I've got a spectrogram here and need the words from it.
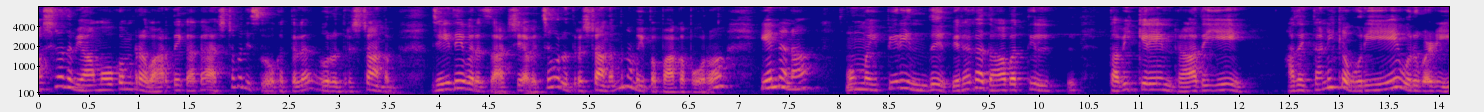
ஆஸ்ரத வியாமோகம்ன்ற வார்த்தைக்காக அஷ்டபதி ஸ்லோகத்தில் ஒரு திருஷ்டாந்தம் ஜெயதேவர சாட்சியாக வச்சு ஒரு திருஷ்டாந்தம் நம்ம இப்போ பார்க்க போகிறோம் என்னென்னா உம்மை பிரிந்து விரகதாபத்தில் தவிக்கிறேன் ராதையே அதை தணிக்க ஒரே ஒரு வழி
